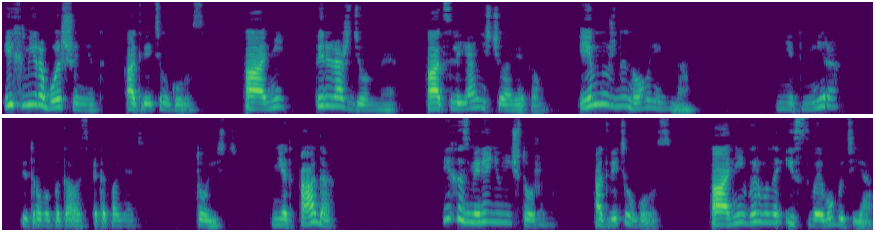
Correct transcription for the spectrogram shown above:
«Их мира больше нет», — ответил голос. «А они перерожденные, от слияния с человеком. Им нужны новые имена». «Нет мира?» — Петрова пыталась это понять. «То есть нет ада?» «Их измерение уничтожено», — ответил голос. «А они вырваны из своего бытия.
